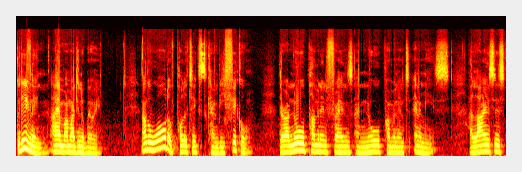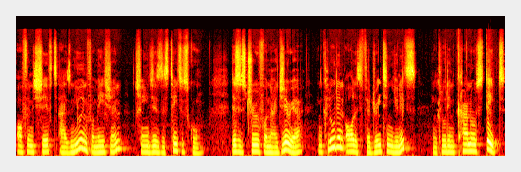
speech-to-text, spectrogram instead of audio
Good evening. I am Amadin Ogbewe. Now, the world of politics can be fickle. There are no permanent friends and no permanent enemies. Alliances often shift as new information changes the status quo. This is true for Nigeria, including all its federating units, including Kano State,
